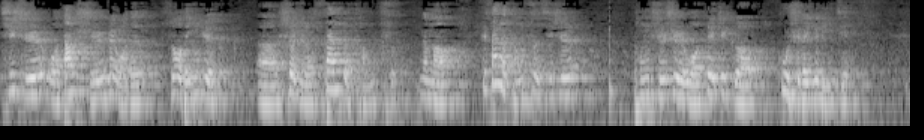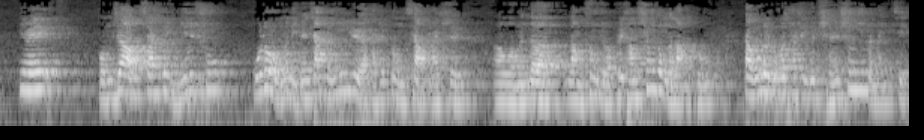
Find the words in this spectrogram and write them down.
其实我当时为我的所有的音乐，呃，设置了三个层次。那么，这三个层次其实同时是我对这个故事的一个理解。因为我们知道，像一个语音书，无论我们里边加上音乐，还是动效，还是呃，我们的朗诵者非常生动的朗读，但无论如何，它是一个全声音的媒介。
